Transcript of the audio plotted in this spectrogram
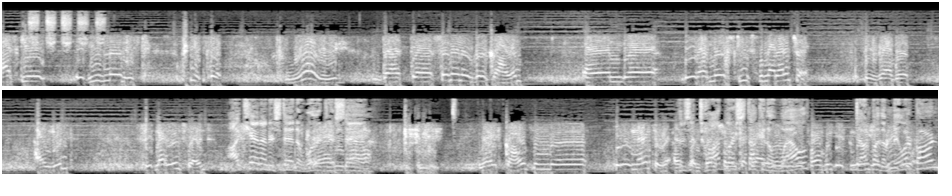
ask you if you've noticed people worried that uh, someone is going to call them, and uh, they have no excuse for not answering. For example, husband out with his friend. I can't understand a word you're saying. uh, wife calls and uh, he doesn't answer. There's a And so toddler stuck in a well and phone, he gets down by the Miller barn?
